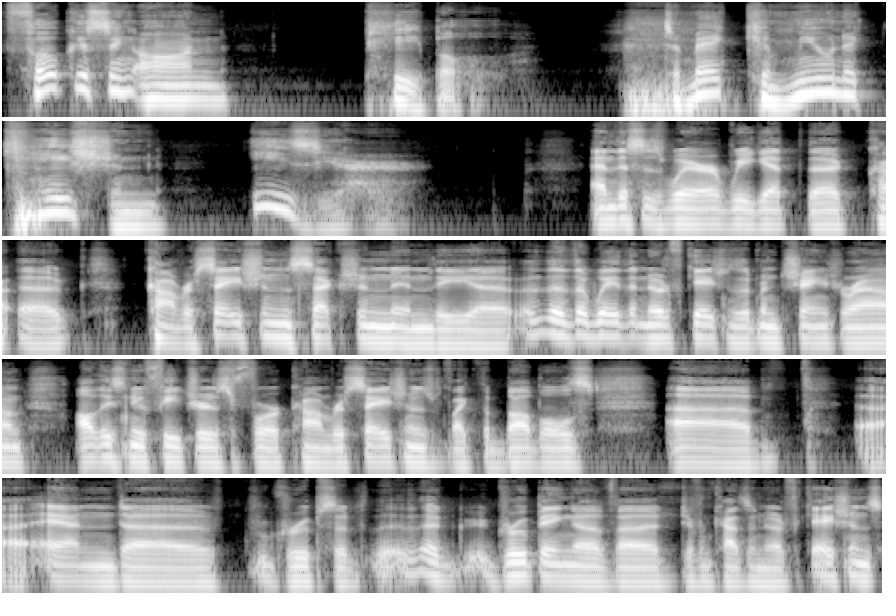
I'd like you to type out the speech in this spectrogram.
focusing on people to make communication easier. And this is where we get the uh, conversations section in the, uh, the the way that notifications have been changed around. All these new features for conversations, like the bubbles, uh, uh, and uh, groups of uh, grouping of uh, different kinds of notifications.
